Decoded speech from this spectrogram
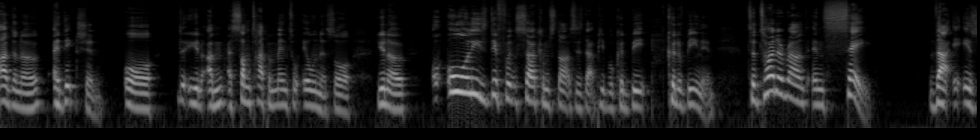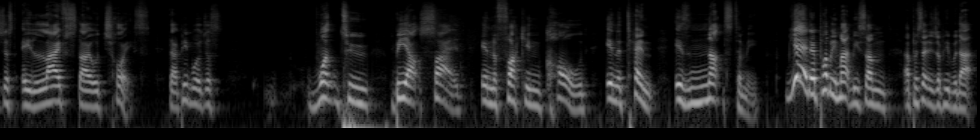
I don't know addiction or you know a, a- some type of mental illness or you know all these different circumstances that people could be could have been in. To turn around and say that it is just a lifestyle choice that people just want to be outside in the fucking cold in a tent is nuts to me. Yeah, there probably might be some a percentage of people that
